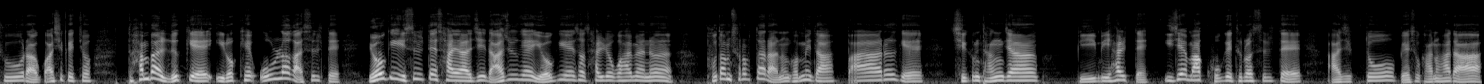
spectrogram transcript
주라고 아시겠죠? 한 발 늦게 이렇게 올라갔을 때 여기 있을 때 사야지 나중에 여기에서 살려고 하면은 부담스럽다라는 겁니다. 빠르게 지금 당장 미미할 때 이제 막 고개 들었을 때 아직도 매수 가능하다.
